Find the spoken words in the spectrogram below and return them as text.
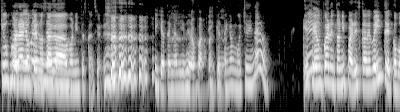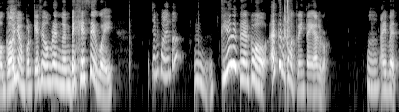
que un Nadie coreano que nos haga bonitas canciones Y que tenga dinero para y que tenga mucho dinero. Que Sí. sea un cuarentón y parezca de 20, como Gojeon, porque ese hombre no envejece, güey. ¿Tiene 40? Mm, Tiene de tener como, ha de tener como 30 y algo, Mm. I bet.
